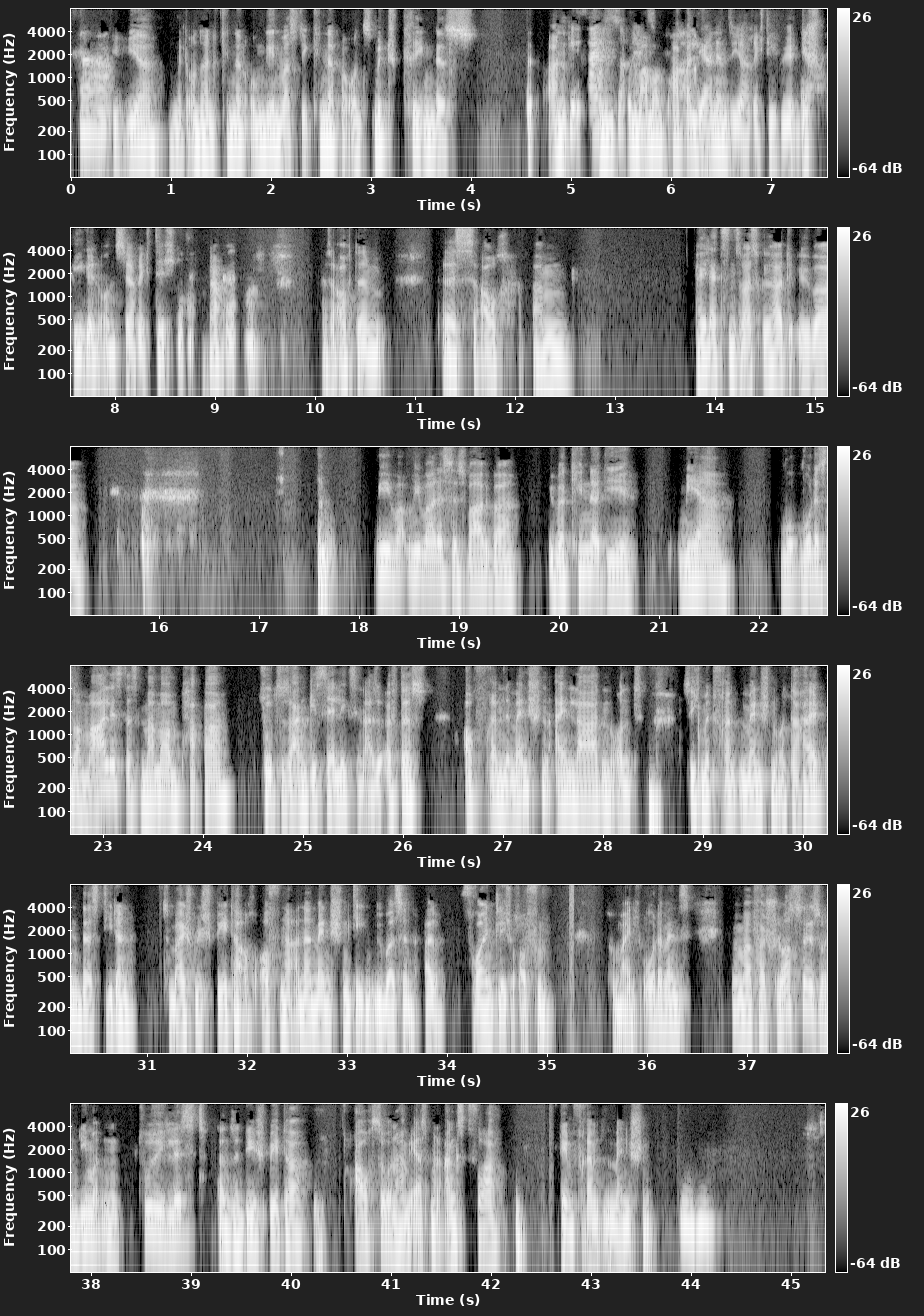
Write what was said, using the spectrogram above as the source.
ja. wie wir mit unseren Kindern umgehen, was die Kinder bei uns mitkriegen, das an, an Mama und Papa lernen sie ja richtig. Wir, die spiegeln uns ja richtig. Ja. Genau. Also auch dann ist auch ähm, habe ich letztens was gehört über wie, wie war das? Es war über, über Kinder, die mehr, wo, wo das normal ist, dass Mama und Papa sozusagen gesellig sind, also öfters auch fremde Menschen einladen und sich mit fremden Menschen unterhalten, dass die dann zum Beispiel später auch offener anderen Menschen gegenüber sind, also freundlich offen, so meine ich. Oder wenn's, wenn man verschlossen ist und niemanden zu sich lässt, dann sind die später auch so und haben erstmal Angst vor dem fremden Menschen. Mhm.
